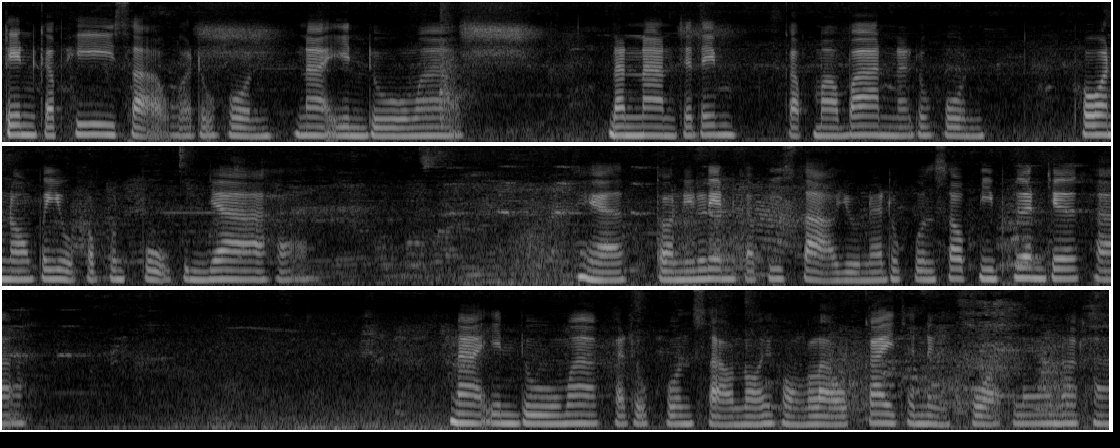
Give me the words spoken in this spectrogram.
เล่นกับพี่สาวค่ะทุกคน น่าเอ็นดูมาก นานๆจะได้กลับมาบ้านนะทุกคน เพราะว่าน้องไปอยู่กับคุณปู่คุณย่าค่ะเนี่ยตอนนี้เล่นกับพี่สาวอยู่นะ ทุกคนชอบมีเพื่อนเยอะค่ะ น่าเอ็นดูมากค่ะทุกคนสาวน้อยของเราใกล้จะหนึ่งขวบแล้วนะคะ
